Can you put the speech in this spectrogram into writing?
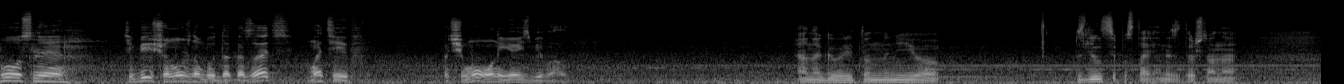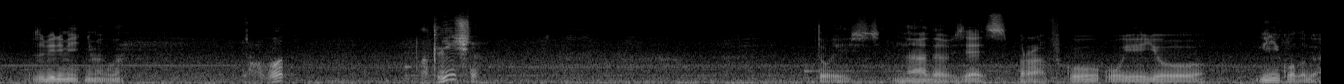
После тебе еще нужно будет доказать мотив, почему он ее избивал. Она говорит, он на нее злился постоянно из-за того, что она забеременеть не могла. Ну Вот. Отлично. То есть надо взять справку у ее гинеколога.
